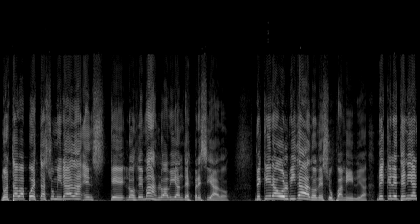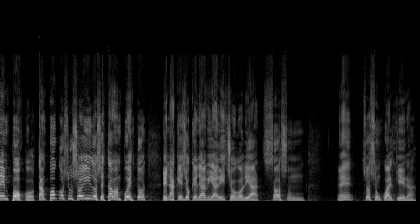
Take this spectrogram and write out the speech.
No estaba puesta su mirada en que los demás lo habían despreciado, de que era olvidado de su familia, de que le tenían en poco. Tampoco sus oídos estaban puestos en aquello que le había dicho Goliat. Sos un, ¿eh? sos un cualquiera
